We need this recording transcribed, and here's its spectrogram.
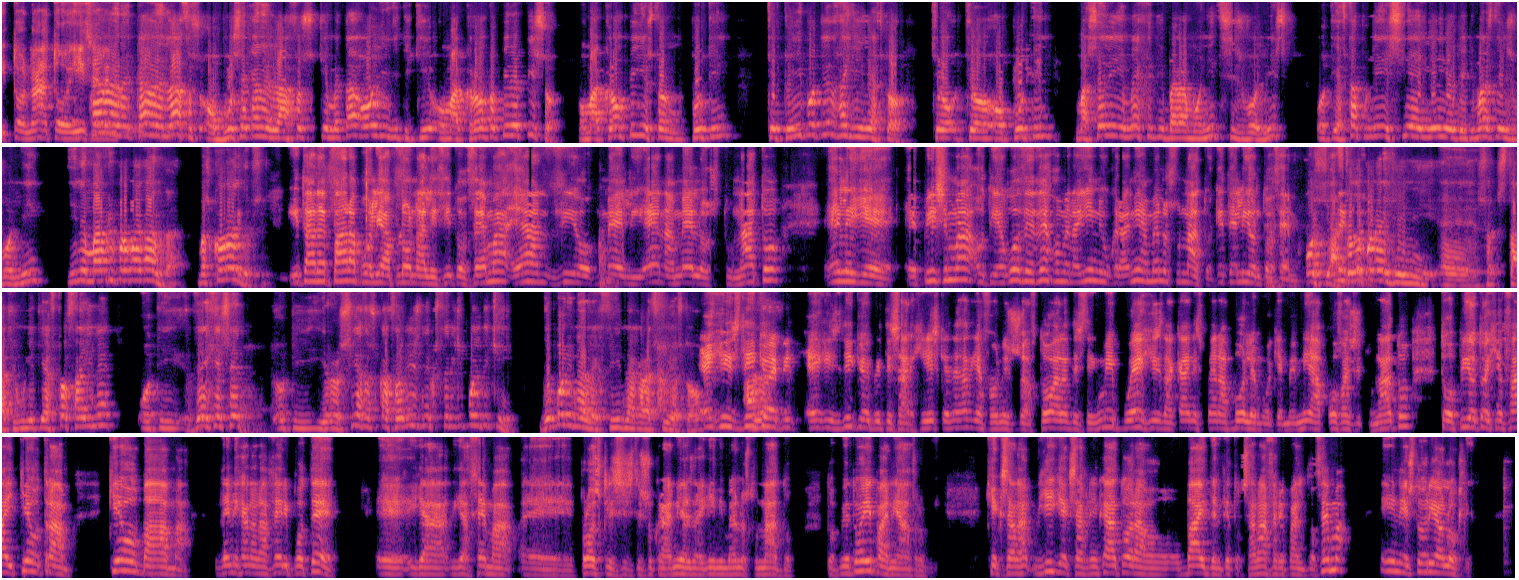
το ΝΑΤΟ ήθελε... Κάνε, κάνε λάθος. Ο Μπούς έκανε λάθος και μετά όλοι οι δυτικοί, ο Μακρόν το πήρε πίσω. Ο Μακρόν πήγε στον Πούτιν και του είπε ότι δεν θα γίνει αυτό. Και ο, και ο, ο Πούτιν μας έλεγε μέχρι την παραμονή της εισβολής ότι αυτά που λέει η CIA ότι ετοιμάζεται εισβολή είναι μαύρη προπαγάνδα. Μας κορόιδεψε. Ήταν πάρα πολύ απλό να λυθεί το θέμα εάν δύο μέλη, ένα μέλος του ΝΑΤΟ έλεγε επίσημα ότι εγώ δεν δέχομαι να γίνει η Ουκρανία μέλος του ΝΑΤΟ και τελείωνε το θέμα. Όχι, αυτό δεν μπορεί να γίνει, ε, στάθη μου, γιατί αυτό θα είναι ότι δέχεσαι ότι η Ρωσία θα σου καθορίζει την εξωτερική πολιτική. Δεν μπορεί να λεχθεί να γραφτεί αυτό. Έχεις δίκιο, αλλά... επί, έχεις δίκιο επί της αρχής και δεν θα διαφωνήσω σε αυτό, αλλά τη στιγμή που έχεις να κάνεις με ένα πόλεμο και με μια απόφαση του ΝΑΤΟ, το οποίο το είχε φάει και ο Τραμπ και ο Ομπάμα, δεν είχαν αναφέρει ποτέ ε, για, για θέμα ε, πρόσκλησης της Ουκρανίας να γίνει μέλος του ΝΑΤΟ, το οποίο το είπαν οι άνθρωποι. Και ξανα, βγήκε ξαφνικά τώρα ο Biden και το ξανάφερε πάλι το θέμα, είναι ιστορία ολόκληρη.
